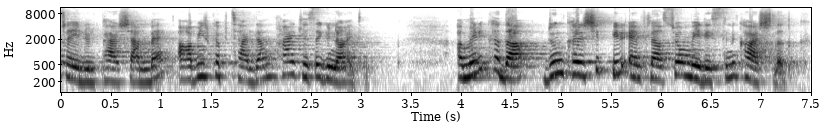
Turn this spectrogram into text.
14 Eylül Perşembe A1 Kapital'den herkese günaydın. Amerika'da dün karışık bir enflasyon verisini karşıladık.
